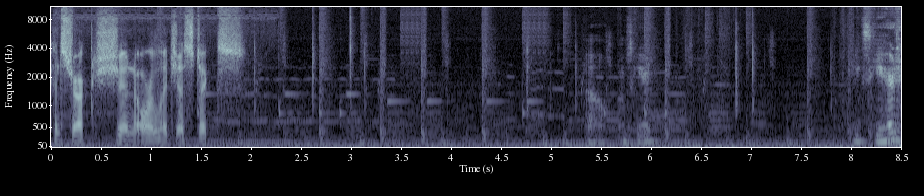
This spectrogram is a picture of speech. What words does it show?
Construction or logistics? I'm scared. You scared?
